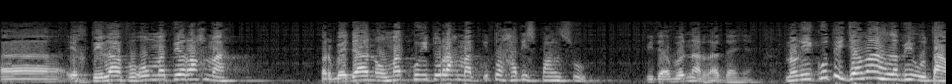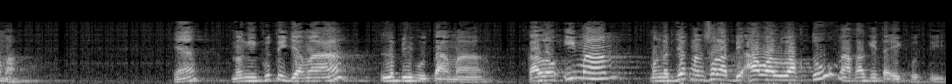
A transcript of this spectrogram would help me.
uh, ikhtilafu ummati rahmah Perbedaan umatku itu rahmat, itu hadis palsu. Tidak benar adanya. Mengikuti jamaah lebih utama. Ya, mengikuti jamaah lebih utama. Kalau imam mengerjakan sholat di awal waktu, maka kita ikuti.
